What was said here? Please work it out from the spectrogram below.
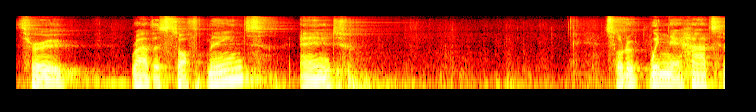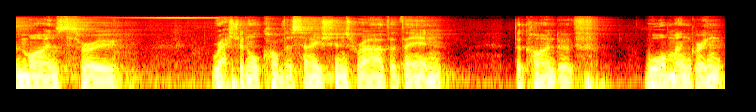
through rather soft means and sort of win their hearts and minds through rational conversations rather than the kind of warmongering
